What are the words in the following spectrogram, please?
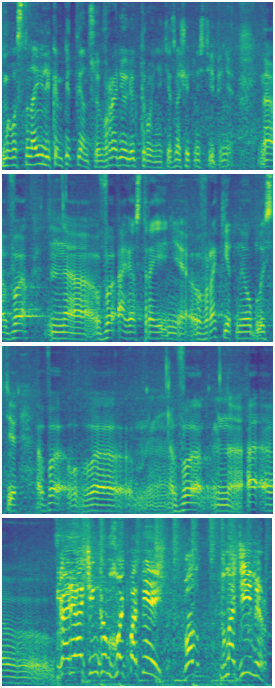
Мы восстановили компетенцию в радиоэлектронике в значительной степени, э, в, э, в авиастроении, в ракетной области, в, в, в, а, э, в... Горяченького хоть попей, Владимир!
